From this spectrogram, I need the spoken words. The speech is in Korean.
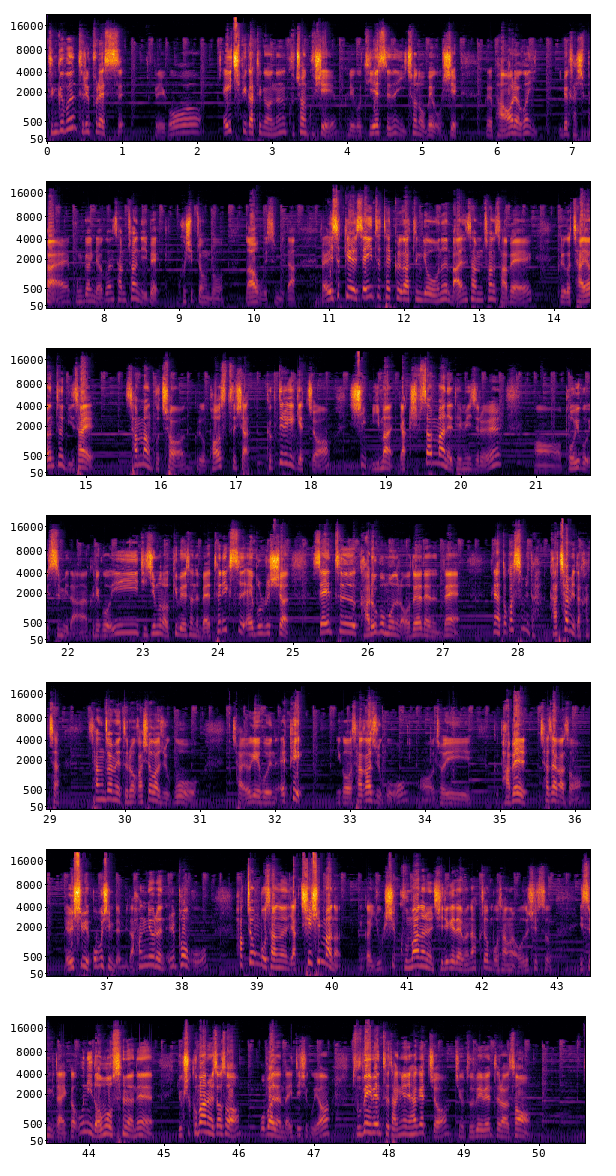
등급은 트리플 S 그리고 HP 같은 경우는 9090 그리고 DS는 2550 그리고 방어력은 248, 공격력은 3290 정도 나오고 있습니다. 자, 1스킬 세인트 태클 같은 경우는 13400, 그리고 자이언트 미사일 39000, 그리고 버스트 샷, 극딜기겠죠. 12만, 약 13만의 데미지를 어, 보이고 있습니다. 그리고 이 디지몬 얻기 위해서는 매트릭스 에볼루션 세인트 가르고몬을 얻어야 되는데 그냥 똑같습니다. 가차입니다. 가차. 상점에 들어가셔가지고 자 여기 보이는 에픽 이거 사가지고 어, 저희 그 바벨 찾아가서 열심히 뽑으시면 됩니다. 확률은 1%고 확정 보상은 약 70만 원. 그러니까 69만 원을 지르게 되면 확정 보상을 얻으실 수 있습니다. 그러니까 운이 너무 없으면은 69만 원을 써서 뽑아야 된다 이 뜻이고요. 두 배 이벤트 당연히 하겠죠. 지금 두 배 이벤트라서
